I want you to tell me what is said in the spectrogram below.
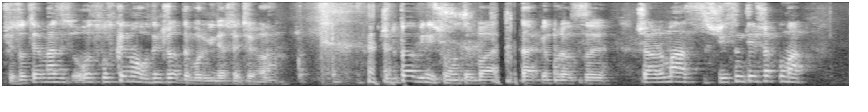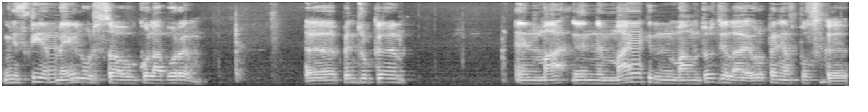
Și soția mea a, zis, a spus că nu au niciodată vorbit de așa ceva. și după aia a venit și o întrebat dacă nu vreau să... Și am rămas și suntem și acum, ne scrie mail-uri sau colaborăm. Uh, pentru că în mai, în mai, când m-am întors de la europeni, am spus că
